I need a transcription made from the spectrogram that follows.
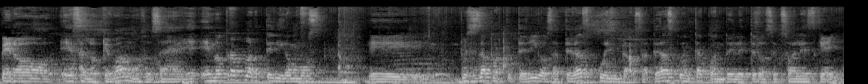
Pero es a lo que vamos, o sea, e- en otra parte, digamos, eh, pues esa parte te digo, o sea, te das cuenta, o sea, te das cuenta cuando el heterosexual es gay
